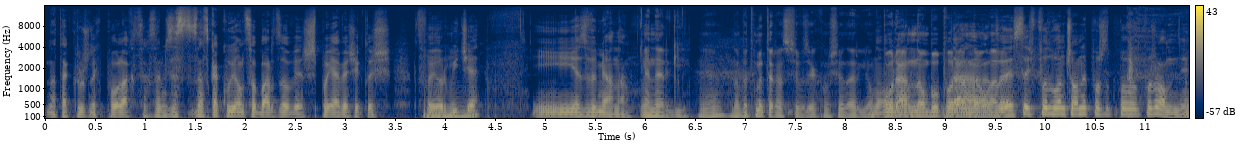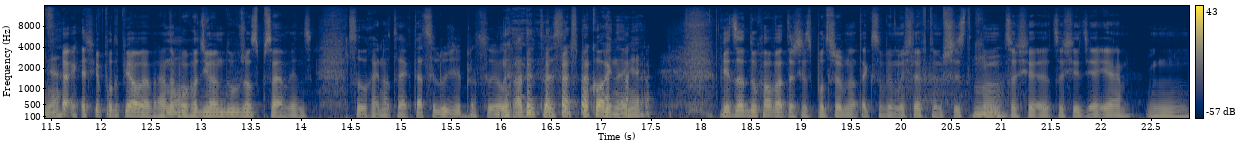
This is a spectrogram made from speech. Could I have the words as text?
na tak różnych polach czasami zas- zaskakująco bardzo, wiesz, pojawia się ktoś w twojej Mhm. orbicie i jest wymiana. Energii, nie? Nawet my teraz się z jakąś energią. No, poranną, bo poranną, tak, ale To jesteś podłączony po, po, porządnie, nie? ja się podpiąłem rano, No. bo chodziłem dużo z psem, więc Słuchaj, no to jak tacy ludzie pracują w radiu, to jestem spokojny, nie? Wiedza duchowa też jest potrzebna, tak sobie myślę, w tym wszystkim, No. co, się, co się dzieje. Mm,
